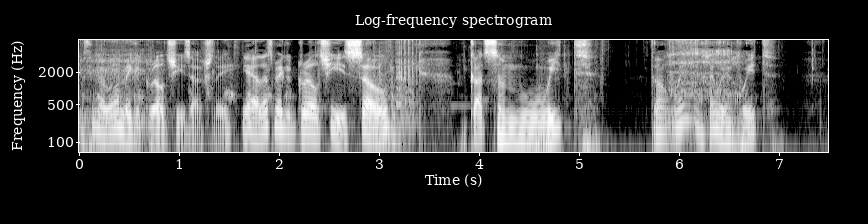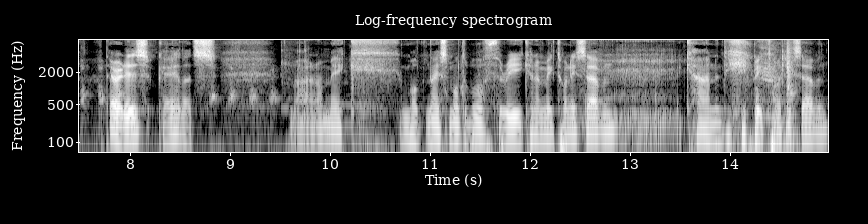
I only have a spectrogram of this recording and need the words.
I think I will make a grilled cheese actually. Yeah, let's make a grilled cheese. So, got some wheat, don't we? I think we have wheat. There it is. Okay, let's. I don't know. Make nice multiple of three. Can I make twenty-seven? I can indeed make 27.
